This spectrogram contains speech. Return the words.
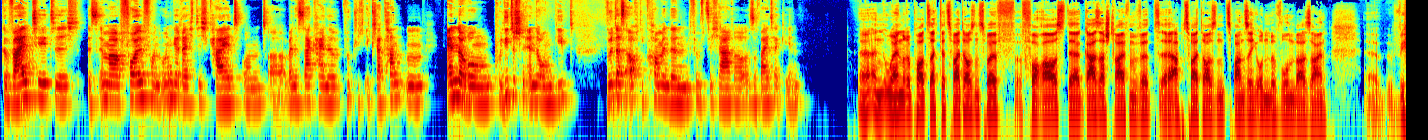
gewalttätig, ist immer voll von Ungerechtigkeit. Und äh, wenn es da keine wirklich eklatanten Änderungen, politischen Änderungen gibt, wird das auch die kommenden 50 Jahre so weitergehen. Äh, ein UN-Report sagt ja 2012 voraus, der Gazastreifen wird äh, ab 2020 unbewohnbar sein. Äh, wie,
